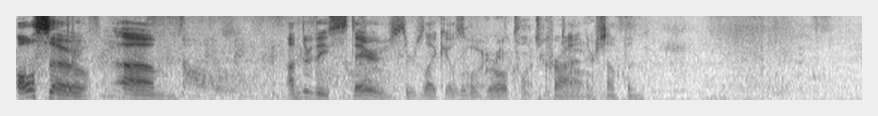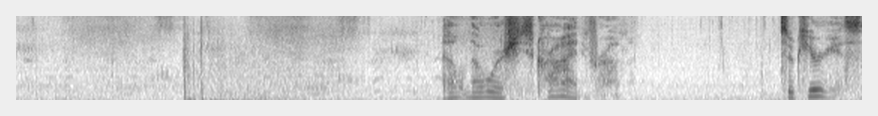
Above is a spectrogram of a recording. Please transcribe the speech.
Also, um, under these stairs, there's like a little girl crying or something. I don't know where she's crying from. So curious.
